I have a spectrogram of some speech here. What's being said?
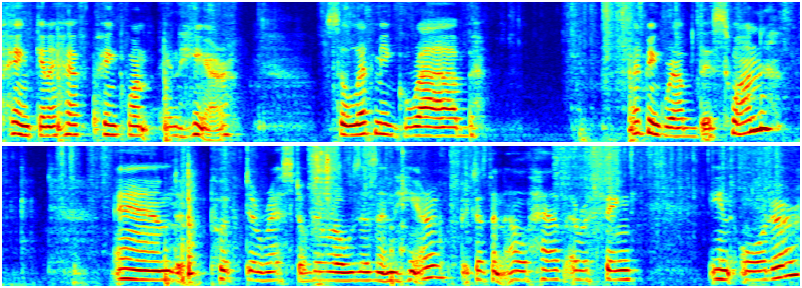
pink and I have pink one in here. So let me grab, let me grab this one and put the rest of the roses in here because then I'll have everything in order.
